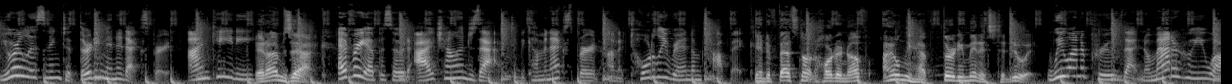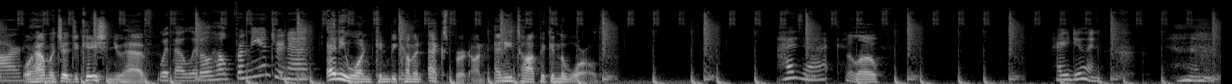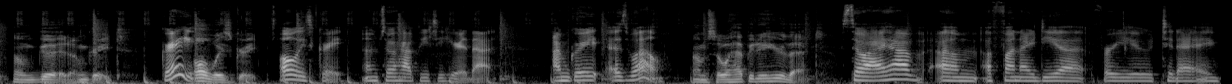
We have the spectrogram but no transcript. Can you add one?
You're listening to 30 Minute Expert. I'm Katie. And I'm Zach. Every episode, I challenge Zach to become an expert on a totally random topic. And if that's not hard enough, I only have 30 minutes to do it. We want to prove that no matter who you are, Or how much education you have, with a little help from the internet. anyone can become an expert on any topic in the world. Hi, Zach. Hello. How are you doing? I'm good. I'm great. Great. Always great. Always great. I'm so happy to hear that. I'm great as well. I'm so happy to hear that. So I have um, a fun idea for you today.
